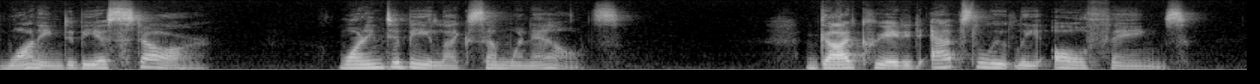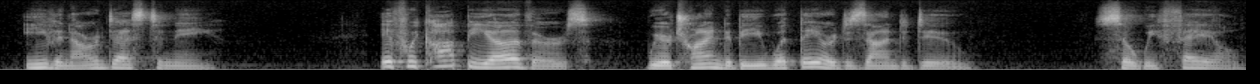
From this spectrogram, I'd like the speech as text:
wanting to be a star, wanting to be like someone else. God created absolutely all things, even our destiny. If we copy others, we are trying to be what they are designed to do. So we fail.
